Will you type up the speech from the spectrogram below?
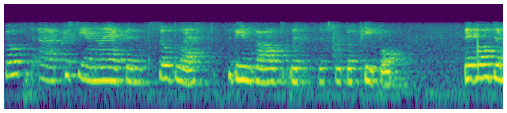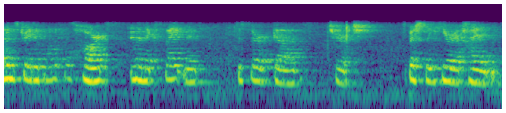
both uh, Christy and I have been so blessed to be involved with this group of people. They've all demonstrated wonderful hearts and an excitement to serve God's church, especially here at Highland.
